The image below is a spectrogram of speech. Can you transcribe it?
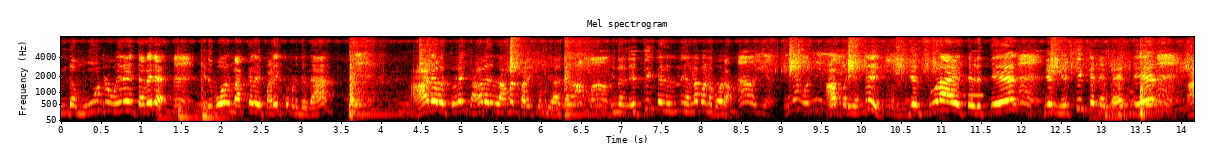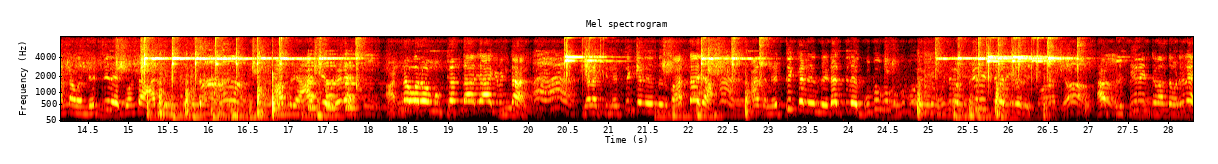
இந்த மூன்று உயிரை தவிர இதுபோல் மக்களை படைக்க முடிந்ததா ஆடவர் துணை கணவர் இல்லாமல் படைக்க முடியாது. இந்த நெற்றிக்கல் இருந்து என்ன பண்ண போறான். அப்படி என்று என் சூலாயத்தை எடுத்து என் நெற்றிக்கண்ணை பெயர்த்து அண்ணவன் நெற்றிலை கொண்டு ஆட்டி அப்படி ஆட்டிய உடனே அண்ணவரோ முக்கந்தாரி ஆகிவிட்டார். எனக்கு நெட்டுக்கல் இருந்தது பார்த்தாயா? அந்த நெட்டுக்கல் இருந்த இடத்துல குபு குபு குபு என்று உதிரம் பீரிட்டு வருகிறது. அப்படி பீரிட்டு வந்த உடனே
